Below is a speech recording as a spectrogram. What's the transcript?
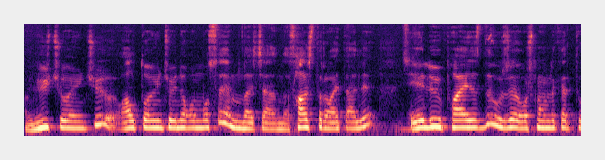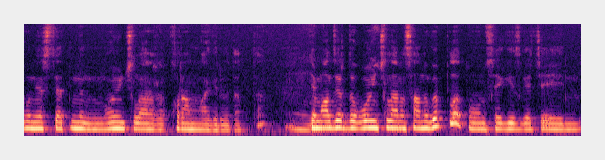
Үч оюнчу алты оюнчу ойногон болсо эми мындайча салыштырып айтайлы элүү пайызды уже ош мамлекеттик университетинин оюнчулары курамына кирип атат да. Эми ал жерде оюнчулардын саны көп болот он сегизге чейин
